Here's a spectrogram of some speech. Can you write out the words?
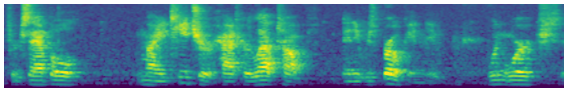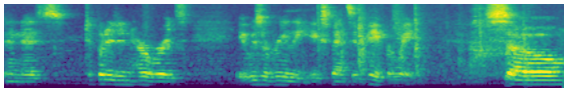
For example, my teacher had her laptop and it was broken. It wouldn't work and as to put it in her words, it was a really expensive paperweight. So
